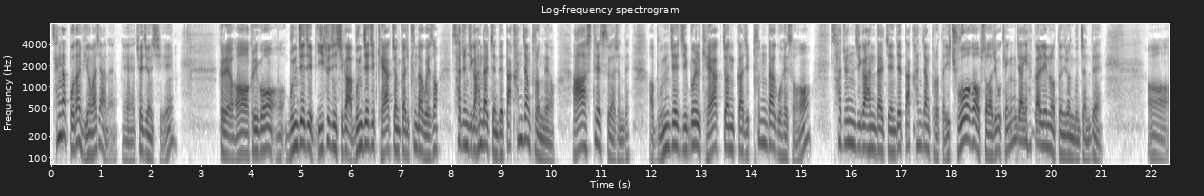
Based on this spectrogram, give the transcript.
생각보다는 위험하지 않아요. 예, 최지연 씨. 그래요. 어, 그리고 어, 문제집 이수진 씨가 문제집 계약 전까지 푼다고 해서 사준 지가 한 달째인데 딱 한 장 풀었네요. 아, 스트레스 하셨는데. 아, 문제집을 계약 전까지 푼다고 해서 사준 지가 한 달째인데 딱 한 장 풀었다. 이 주어가 없어 가지고 굉장히 헷갈리는 어떤 이런 문자인데, 어,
